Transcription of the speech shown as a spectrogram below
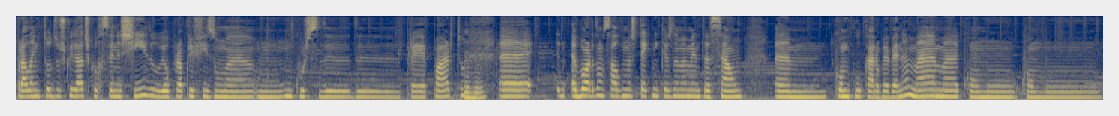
para além de todos os cuidados com o recém-nascido, eu própria fiz uma, um, um curso de, de pré-parto. Uhum. Uh, abordam-se algumas técnicas de amamentação, um, como colocar o bebê na mama, como, como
